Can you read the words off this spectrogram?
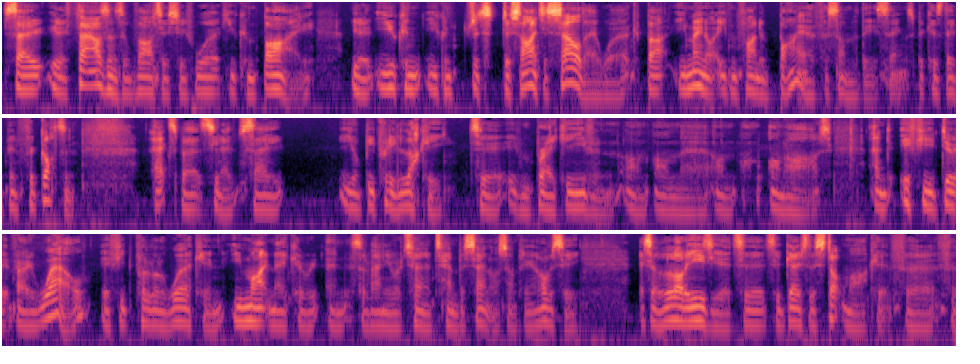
So, you know, thousands of artists whose work you can buy you know you can you can just decide to sell their work, but you may not even find a buyer for some of these things because they've been forgotten. Experts, you know, say you'll be pretty lucky to even break even on on, uh, on on art, and if you do it very well, if you put a lot of work in, you might make a, a sort of annual return of ten percent or something. And obviously, it's a lot easier to, to go to the stock market for for,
